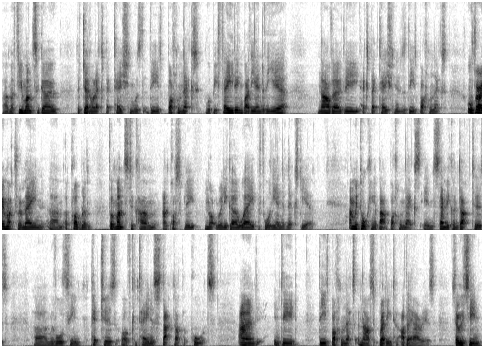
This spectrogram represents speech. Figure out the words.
Um, a few months ago, the general expectation was that these bottlenecks would be fading by the end of the year. Now, though, the expectation is that these bottlenecks will very much remain um, a problem for months to come and possibly not really go away before the end of next year. And we're talking about bottlenecks in semiconductors. Um, we've all seen pictures of containers stacked up at ports, and indeed, these bottlenecks are now spreading to other areas. So we've seen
